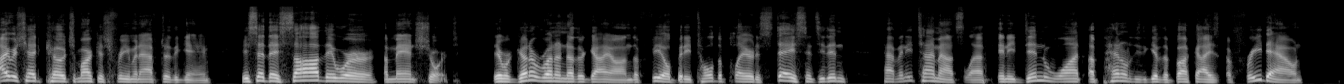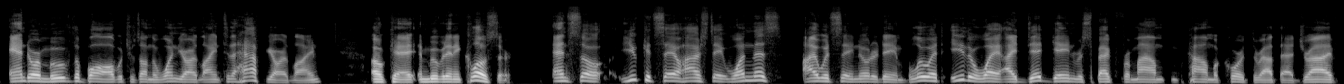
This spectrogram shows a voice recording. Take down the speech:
Irish head coach Marcus Freeman after the game. He said they saw they were a man short. They were going to run another guy on the field, but he told the player to stay since he didn't have any timeouts left and he didn't want a penalty to give the Buckeyes a free down and or move the ball which was on the 1 yard line to the half yard line, okay, and move it any closer. And so you could say Ohio State won this. I would say Notre Dame blew it. Either way, I did gain respect for Kyle McCord throughout that drive.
